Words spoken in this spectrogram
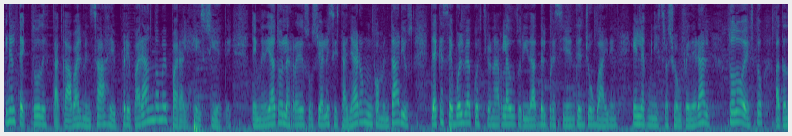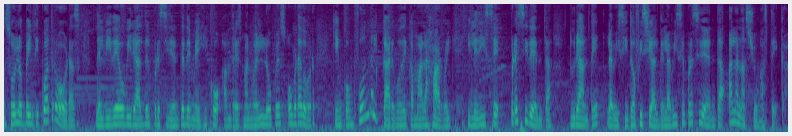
En el texto destacaba el mensaje preparándome para el G7. De inmediato las redes sociales estallaron en comentarios, ya que se vuelve a cuestionar la autoridad del presidente Joe Biden en la administración federal. Todo esto a tan solo 24 horas del video viral del presidente de México, Andrés Manuel López Obrador, quien confunde el cargo de Kamala Harris y le dice presidenta durante la visita oficial de la vicepresidenta a la nación azteca.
